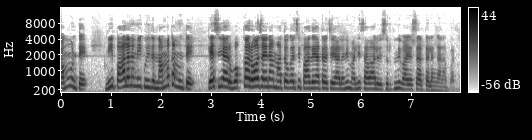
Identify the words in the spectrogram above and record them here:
దమ్ముంటే మీ పాలన మీకు ఇది నమ్మకం ఉంటే కేసీఆర్ ఒక్కరోజైనా మాతో కలిసి పాదయాత్ర చేయాలని మళ్ళీ సవాలు విసురుతుంది YSR Telangana party.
